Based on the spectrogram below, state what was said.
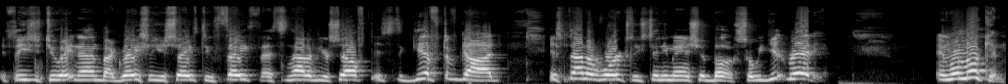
Ephesians 2 8 9, by grace are you saved through faith. That's not of yourself, it's the gift of God. It's not of works, lest any man should boast. So we get ready. And we're looking.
